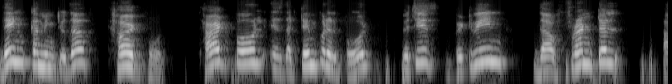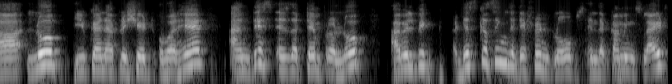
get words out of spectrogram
Then coming to the third pole. Third pole is the temporal pole, which is between the frontal uh, lobe you can appreciate over here. And this is the temporal lobe. I will be discussing the different lobes in the coming slides.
